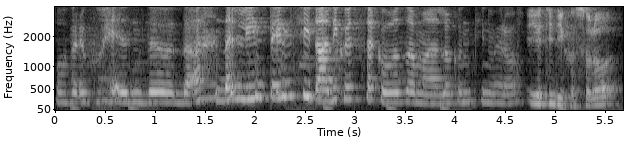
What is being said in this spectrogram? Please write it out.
overwhelmed da- dall'intensità di questa cosa, ma lo continuerò. Io ti dico solo,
